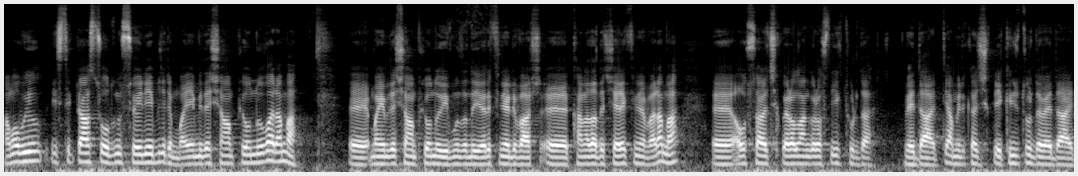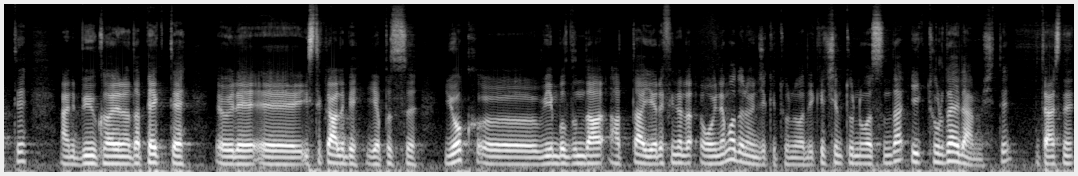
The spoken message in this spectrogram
Ama bu yıl istikrarsız olduğunu söyleyebilirim. Miami'de şampiyonluğu var ama e, Miami'de şampiyonluğu, Wimbledon'da yarı finali var, e, Kanada'da çeyrek finali var ama e, Avustralya açık ve Roland Garros'ta ilk turda veda etti. Amerika açıkta ikinci turda veda etti. Yani büyük arenada pek de öyle e, istikrarlı bir yapısı yok. E, Wimbledon'da hatta yarı final oynamadan önceki turnuvada, iki çim turnuvasında ilk turda elenmişti. Bir tanesini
